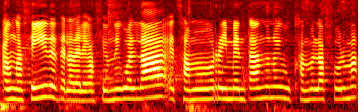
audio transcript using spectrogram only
Aún así, desde la Delegación de Igualdad estamos reinventándonos y buscando la forma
